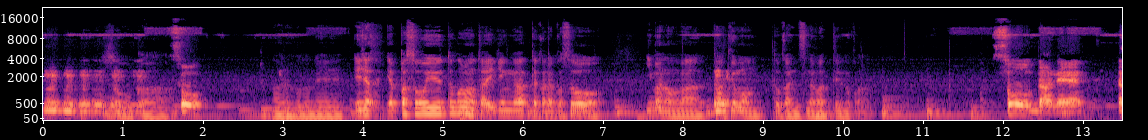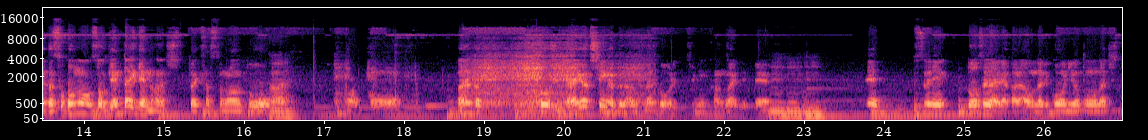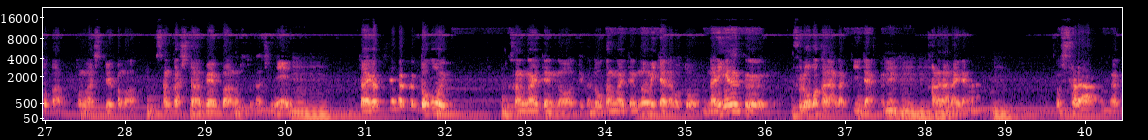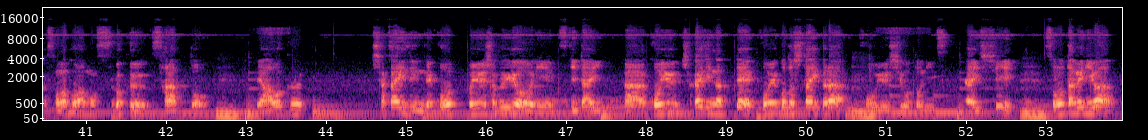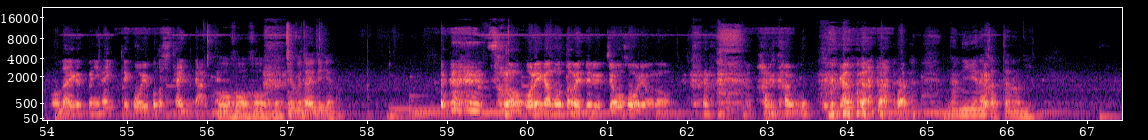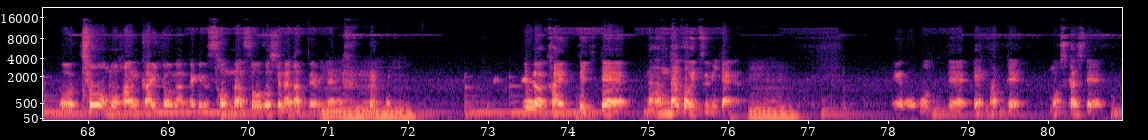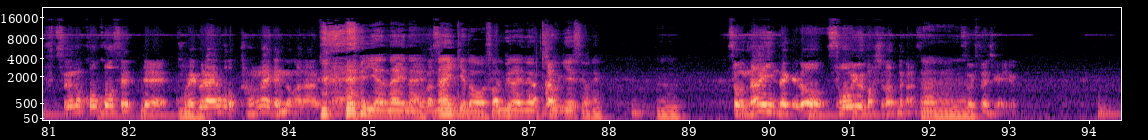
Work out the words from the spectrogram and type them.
うんうんうんうんうん。そうか。そうなるほどね。えじゃあやっぱそういうところの体験があったからこそ今のまあ学問とかにつながってるのかな？そうだね。なんかそこのそう原体験の話だけさせてもらうと、あのはい。まあ、なんか当時大学進学なんとなく俺自分考えてて、うんうんで普通に同世代だから同じ高2の友達とか友達っていうかまあ参加したメンバーの人たちうんうん。に大学進学どこ考えてんの？っていうかどう考えてんの？みたいなことを何気なく風呂場かなんか聞いたんようんうんね、うん。体洗いながら。うん。そしたらなんかその子はもうすごくさらっとうん。いや僕社会人でこういう職業に就きたいあこういう社会人になってこういうことしたいからうん。こういう仕事に就きたいし、うん。そのためには大学に入ってこういうことしたいんだみたいほうほうほう。めっちゃ具体的やなな その俺が求めてる情報量の はるか上が 何気なかったのに。超模範回答なんだけどそんなん想像してなかったようんうみたいな、んうんっていうのが返ってきてなんだこいつみたいな。っうん。ていうのを思ってえ待ってもしかして普通の高校生ってこれぐらいのこと考えてんのかなみたいな。いやないない。ないけどそんぐらいの衝撃ですよねうん。そうないんだけどそういう場所だったからさ、うんうんうん。そういう人たちがいる。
